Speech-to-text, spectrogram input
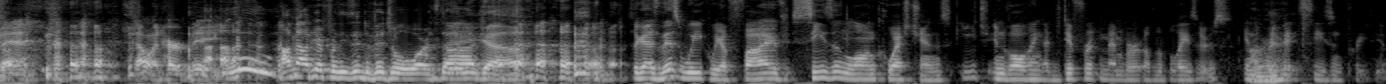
Man, that one hurt me. I'm out here for these individual awards, dog. So, guys, this week we have five season long questions, each involving a different member of the Blazers in the Rip It season preview.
